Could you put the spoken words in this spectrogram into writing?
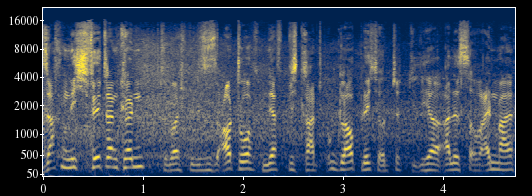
Sachen nicht filtern können. Zum Beispiel dieses Auto nervt mich gerade unglaublich und hier alles auf einmal.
